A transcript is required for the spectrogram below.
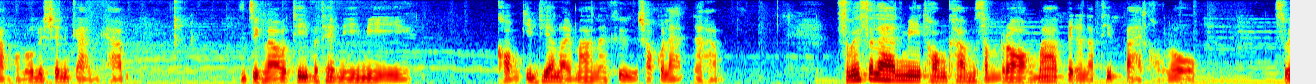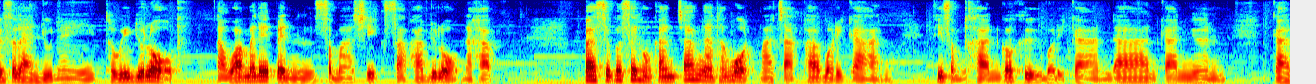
3 ของโลกด้วยเช่นกันครับ จริงๆแล้วที่ประเทศนี้มีของกินที่อร่อยมากนะคือช็อกโกแลตนะครับสวิตเซอร์แลนด์มีทองคำสำรองมากเป็นอันดับที่ 8 ของโลก สวิตเซอร์แลนด์อยู่ในทวีปยุโรป แต่ว่าไม่ได้เป็นสมาชิกสหภาพยุโรปนะครับ 80%ของการจ้างงานทั้งหมดมาจากภาคบริการ ที่สำคัญก็คือบริการด้านการเงิน การ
